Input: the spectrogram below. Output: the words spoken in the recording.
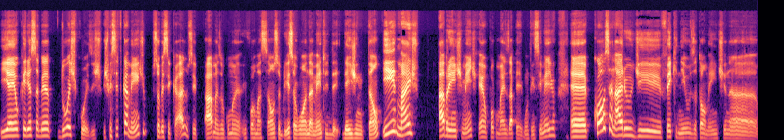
E aí eu queria saber duas coisas, especificamente sobre esse caso, se há mais alguma informação sobre isso, algum andamento de, desde então, e mais abrangentemente, que é um pouco mais a pergunta em si mesmo, é, qual o cenário de fake news atualmente na,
